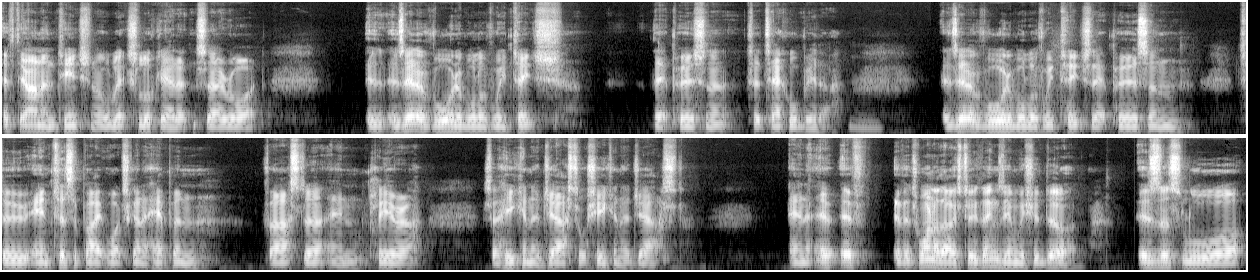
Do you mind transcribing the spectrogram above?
if they're unintentional, let's look at it and say, right, is, is that avoidable if we teach that person to tackle better? Mm. Is that avoidable if we teach that person to anticipate what's going to happen faster and clearer so he can adjust or she can adjust. And if, if it's one of those two things, then we should do it. Is this law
